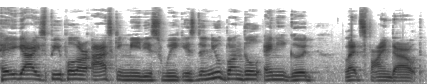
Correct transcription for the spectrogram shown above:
Hey guys, people are asking me this week, is the new bundle any good? Let's find out.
